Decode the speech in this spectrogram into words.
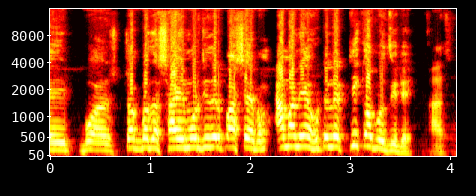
এই ব- চকবাজার শাহী মসজিদের পাশে এবং আমানিয়া হোটেলের ঠিক অপোজিটে। আচ্ছা।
